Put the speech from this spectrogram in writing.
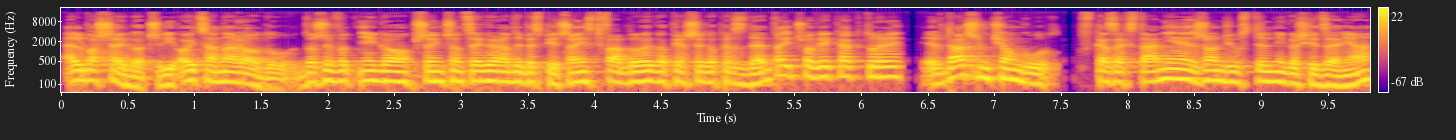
Elbaszego, czyli ojca narodu, dożywotniego przewodniczącego Rady Bezpieczeństwa, byłego pierwszego prezydenta i człowieka, który w dalszym ciągu w Kazachstanie rządził z tylnego siedzenia.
